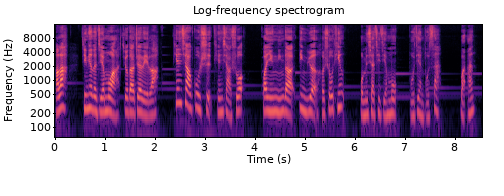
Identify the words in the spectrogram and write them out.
好了，今天的节目啊，就到这里了。天下故事，天下说，欢迎您的订阅和收听，我们下期节目不见不散，晚安。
